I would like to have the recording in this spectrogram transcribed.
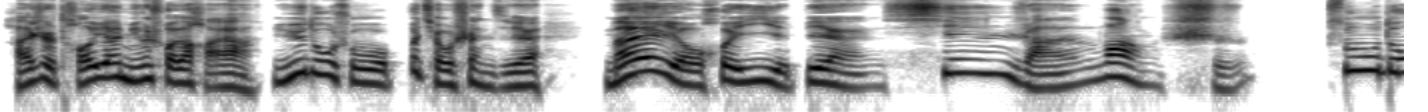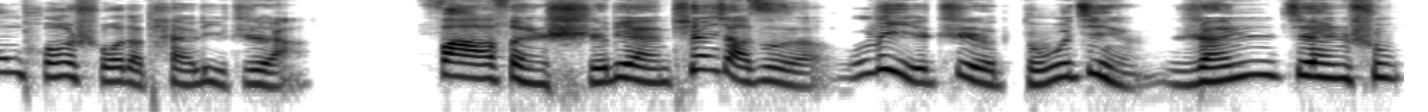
还是陶渊明说的好呀：“余读书不求甚解，没有会意便欣然忘食。”苏东坡说的太励志呀。发愤识遍天下字，立志读尽人间书。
